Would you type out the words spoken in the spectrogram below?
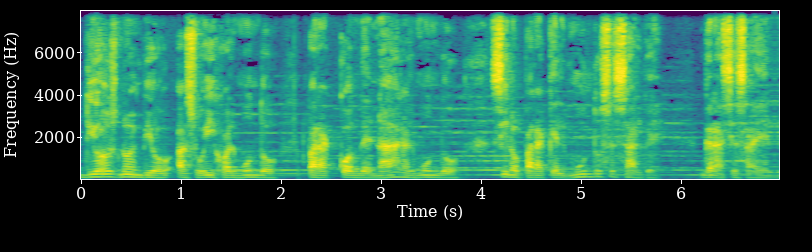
Dios no envió a su Hijo al mundo para condenar al mundo, sino para que el mundo se salve gracias a Él.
